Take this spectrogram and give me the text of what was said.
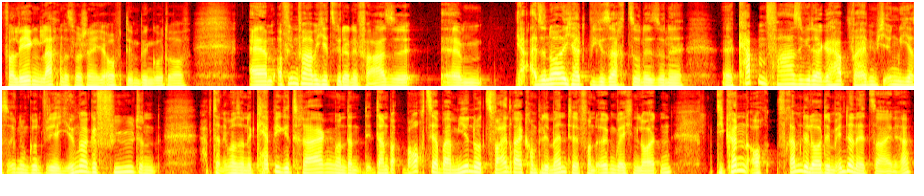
Verlegen lachen ist wahrscheinlich auf dem Bingo drauf. Ähm, auf jeden Fall habe ich jetzt wieder eine Phase. Ähm, ja, also neulich hat, wie gesagt, so eine, so eine äh, Kappenphase wieder gehabt, weil ich mich irgendwie aus irgendeinem Grund wieder jünger gefühlt und habe dann immer so eine Cappy getragen und dann, dann braucht es ja bei mir nur zwei, drei Komplimente von irgendwelchen Leuten. Die können auch fremde Leute im Internet sein, ja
